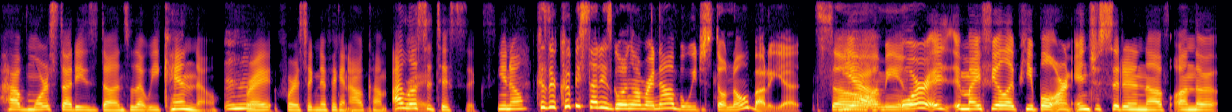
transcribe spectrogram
have more studies done so that we can know, Mhm. right? For a significant outcome. I love statistics, you know? Because there could be studies going on right now, but we just don't know about it yet. So yeah, I mean, or it, it might feel like people aren't interested enough on the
